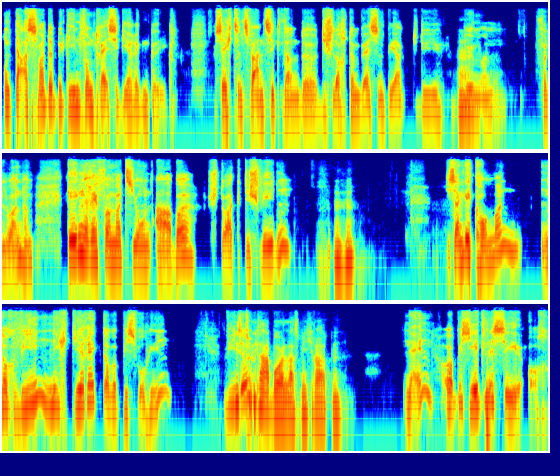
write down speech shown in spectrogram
Und das war der Beginn vom Dreißigjährigen Krieg. 1620 dann der, die Schlacht am Weißen Berg, die die Mhm. Böhmen verloren haben. Gegenreformation aber stark die Schweden. Mhm. Die sind gekommen nach Wien, nicht direkt, aber bis wohin? Bis Wieder? zum Tabor, lass mich raten. Nein, aber bis Jedlesee auch.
